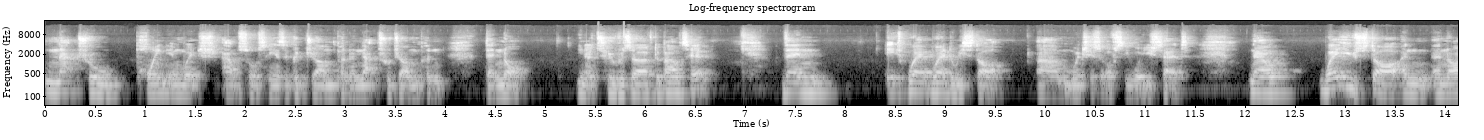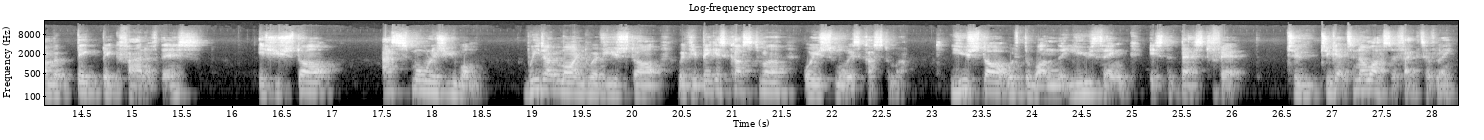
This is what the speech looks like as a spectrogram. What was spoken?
natural point in which outsourcing is a good jump and a natural jump, and they're not, you know, too reserved about it, then it's where where do we start? Um, which is obviously what you said. Now, where you start, and, and I'm a big, big fan of this, is you start as small as you want. We don't mind whether you start with your biggest customer or your smallest customer. You start with the one that you think is the best fit to, to get to know us effectively.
